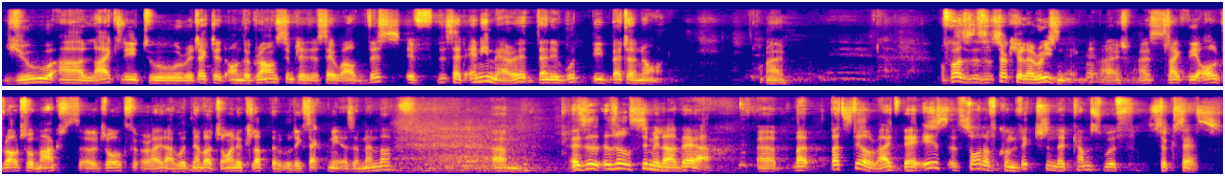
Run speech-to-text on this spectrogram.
you are likely to reject it on the ground simply to say, well, this, if this had any merit, then it would be better known, right? Of course, this is circular reasoning, right? It's like the old Groucho Marx uh, jokes, right? I would never join a club that would accept me as a member. Um, it's, a, a, little similar there. Uh, but, but still, right, there is a sort of conviction that comes with success.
